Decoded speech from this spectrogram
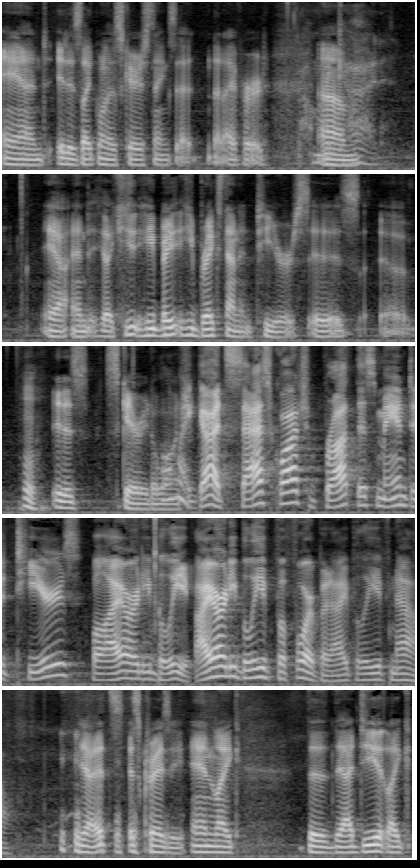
and it is like one of the scariest things that that I've heard. Oh my Um, god. Yeah, and like he he he breaks down in tears. It is uh, it is scary to watch. Oh my god, Sasquatch brought this man to tears? Well, I already believe. I already believed before, but I believe now. yeah, it's it's crazy, and like the the idea, like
